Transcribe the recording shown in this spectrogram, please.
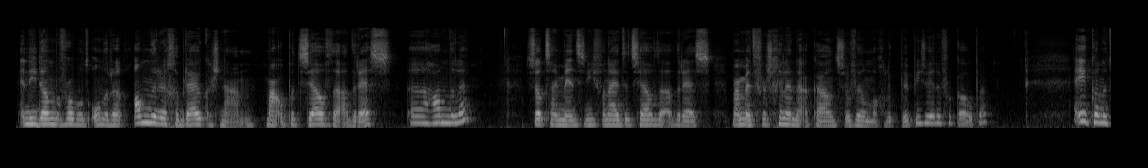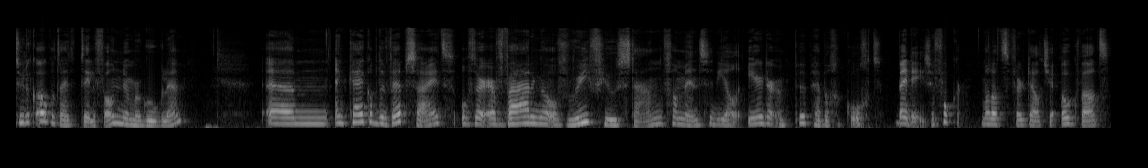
En die dan bijvoorbeeld onder een andere gebruikersnaam, maar op hetzelfde adres uh, handelen. Dus dat zijn mensen die vanuit hetzelfde adres, maar met verschillende accounts, zoveel mogelijk puppies willen verkopen. En je kan natuurlijk ook altijd het telefoonnummer googlen. Um, en kijk op de website of er ervaringen of reviews staan van mensen die al eerder een pup hebben gekocht bij deze fokker. Want dat vertelt je ook wat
